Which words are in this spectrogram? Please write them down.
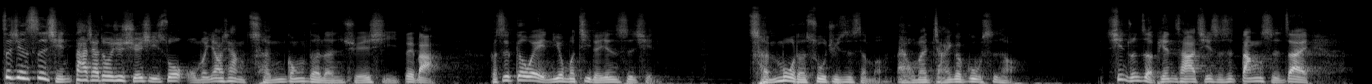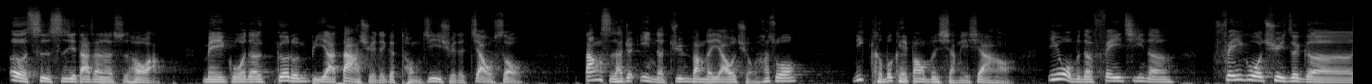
这件事情大家都会去学习，说我们要向成功的人学习，对吧？可是各位，你有没有记得一件事情？沉默的数据是什么？来，我们讲一个故事哈。幸存者偏差其实是当时在二次世界大战的时候啊，美国的哥伦比亚大学的一个统计学的教授，当时他就应了军方的要求，他说。你可不可以帮我们想一下哈？因为我们的飞机呢，飞过去这个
